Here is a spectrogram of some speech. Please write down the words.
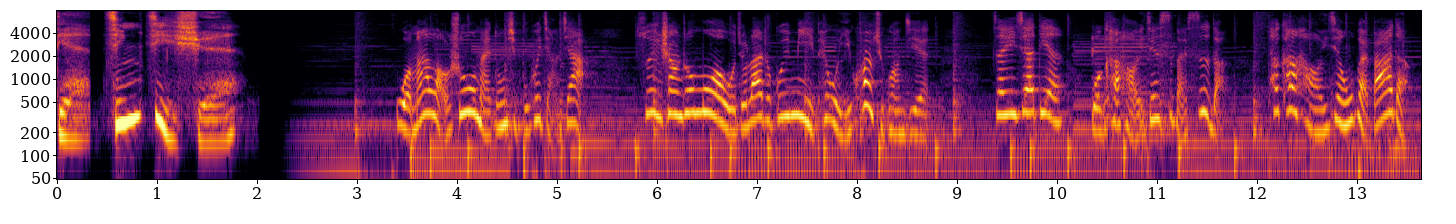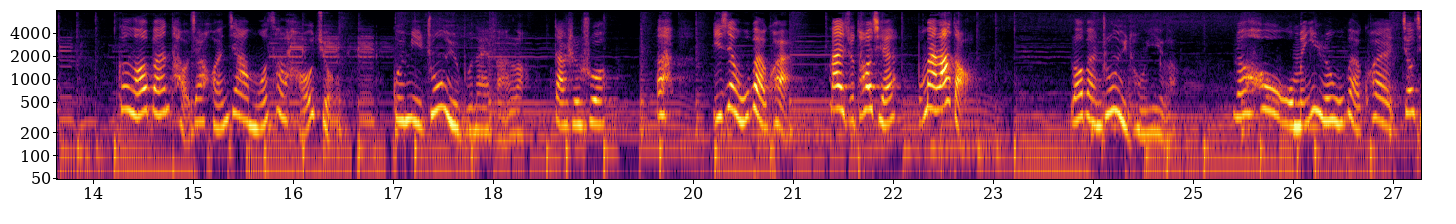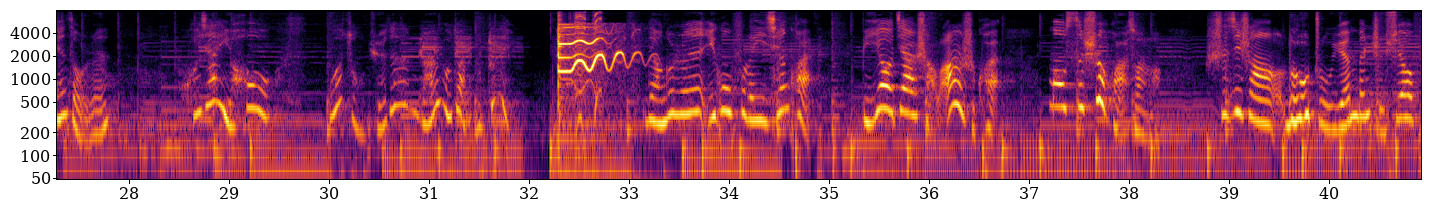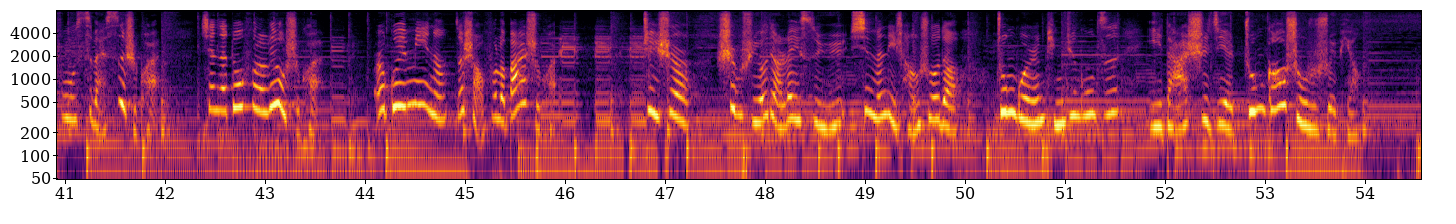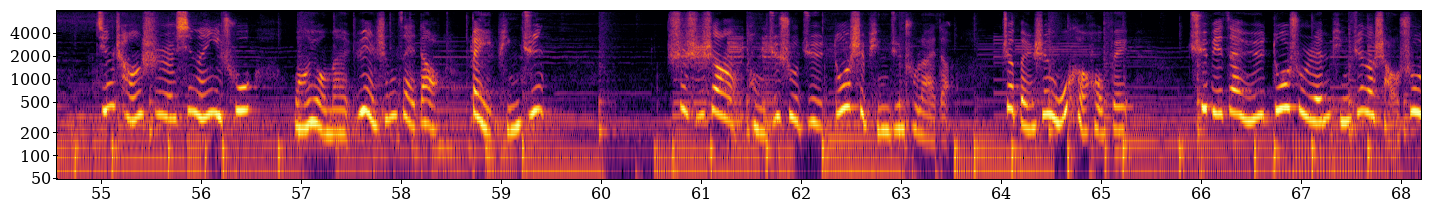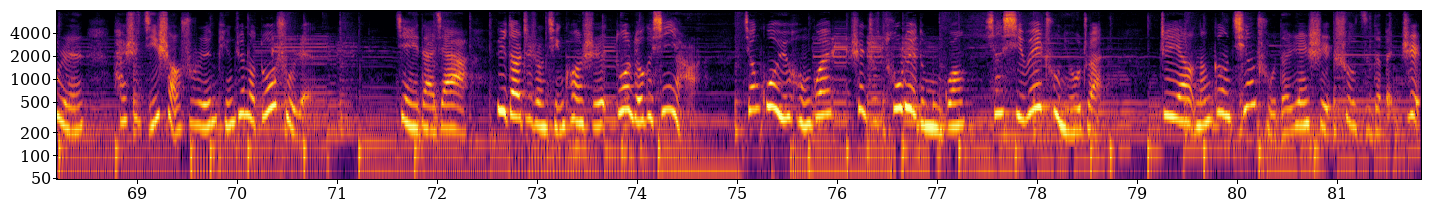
点经济学。我妈老说我买东西不会讲价，所以上周末我就拉着闺蜜陪我一块儿去逛街。在一家店，我看好一件四百四的，她看好一件五百八的，跟老板讨价还价磨蹭了好久。闺蜜终于不耐烦了，大声说：“啊，一件五百块，卖就掏钱，不卖拉倒。”老板终于同意了，然后我们一人五百块交钱走人。回家以后，我总觉得哪儿有点不对。两个人一共付了一千块，比要价少了二十块，貌似是划算了。实际上，楼主原本只需要付四百四十块，现在多付了六十块，而闺蜜呢，则少付了八十块。这事儿是不是有点类似于新闻里常说的中国人平均工资已达世界中高收入水平？经常是新闻一出，网友们怨声载道，被平均。事实上，统计数据多是平均出来的，这本身无可厚非。区别在于多数人平均了少数人，还是极少数人平均了多数人。建议大家啊，遇到这种情况时多留个心眼儿。将过于宏观甚至粗略的目光向细微处扭转，这样能更清楚地认识数字的本质。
